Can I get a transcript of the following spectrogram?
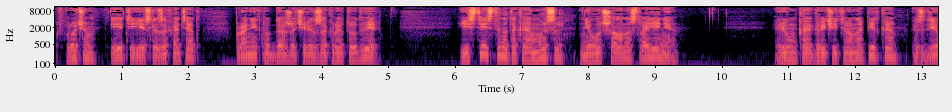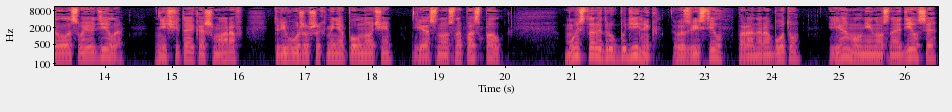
Впрочем, эти, если захотят, проникнут даже через закрытую дверь. Естественно, такая мысль не улучшала настроение. Рюмка горячительного напитка сделала свое дело. Не считая кошмаров, тревоживших меня полночи, я сносно поспал. Мой старый друг-будильник возвестил, пора на работу. Я молниеносно оделся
